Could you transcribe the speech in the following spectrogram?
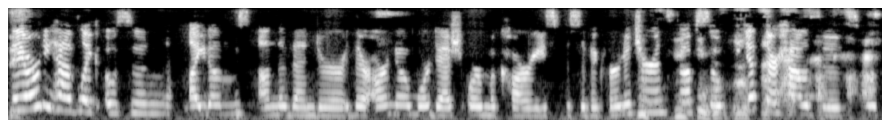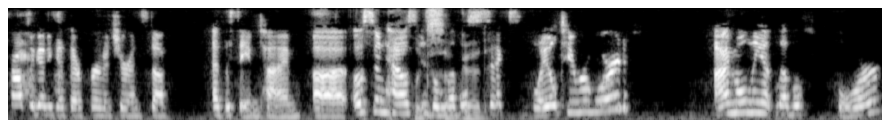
They already have like Osun items on the vendor. There are no Mordesh or Mechari specific furniture and stuff. So if we get their houses, we're probably going to get their furniture and stuff at the same time. Uh, Osun House Looks is a so level good. six loyalty reward. I'm only at level four,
